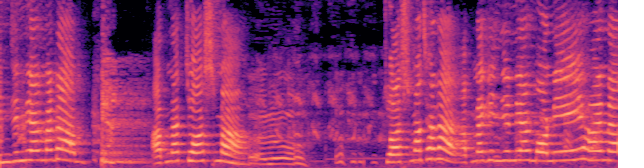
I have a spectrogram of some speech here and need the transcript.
ইঞ্জিনিয়ার ম্যাডাম আপনার চশমা। চশমা ছাড়া আপনাকে ইঞ্জিনিয়ার মনেই হয় না।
